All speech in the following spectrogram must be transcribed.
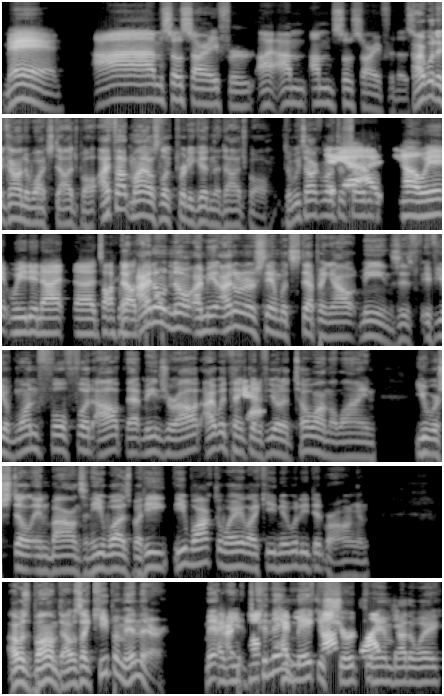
Man I'm so sorry for I, am I'm, I'm so sorry for those. I would have gone to watch dodgeball. I thought Myles looked pretty good in the dodgeball. Did we talk about yeah, this? I, no, we we did not uh, talk now, about. I don't know. I mean, I don't understand what stepping out means. If if you have one full foot out, that means you're out. I would think yeah. that if you had a toe on the line, you were still in bounds, and he was, but he he walked away like he knew what he did wrong, and I was bummed. I was like, keep him in there, man. I, can they make a shirt watched, for him? By the way,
